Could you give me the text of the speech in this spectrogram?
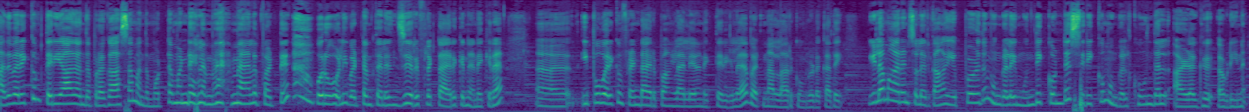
அது வரைக்கும் தெரியாத அந்த பிரகாசம் அந்த மொட்டை மண்டையில் மே மேலே பட்டு ஒரு ஒளி வட்டம் தெளிஞ்சு ரிஃப்ளெக்ட் ஆயிருக்குன்னு நினைக்கிறேன். இப்போ வரைக்கும் ஃப்ரெண்டாக இருப்பாங்களா இல்லையான்னு எனக்கு தெரியல பட் நல்லாயிருக்கும் உங்களோட கதை. இளமாறன் சொல்லியிருக்காங்க எப்பொழுதும் உங்களை முந்திக்கொண்டு சிரிக்கும் உங்கள் கூந்தல் அழகு அப்படின்னு.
